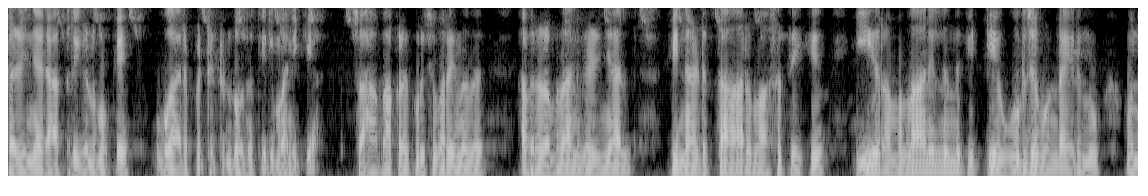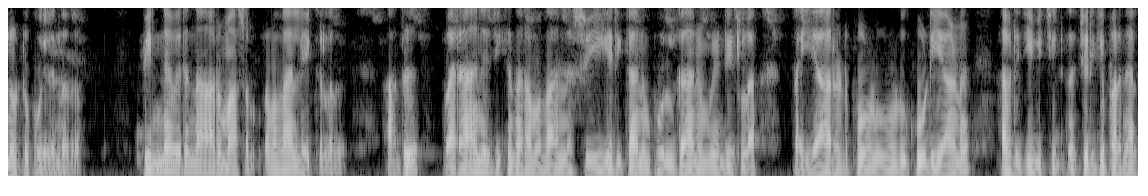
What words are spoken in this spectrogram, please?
കഴിഞ്ഞ രാത്രികളുമൊക്കെ ഉപകാരപ്പെട്ടിട്ടുണ്ടോ എന്ന് തീരുമാനിക്കുക. സഹാബാക്കളെക്കുറിച്ച് പറയുന്നത് അവർ റമദാൻ കഴിഞ്ഞാൽ പിന്നെ അടുത്ത ആറ് മാസത്തേക്ക് ഈ റമദാനിൽ നിന്ന് കിട്ടിയ ഊർജം കൊണ്ടായിരുന്നു മുന്നോട്ട് പോയിരുന്നത്. പിന്നെ വരുന്ന ആറ് മാസം റമദാനിലേക്കുള്ളത്. അത് വരാനിരിക്കുന്ന റമദാനിനെ സ്വീകരിക്കാനും പുൽകാനും വേണ്ടിയിട്ടുള്ള തയ്യാറെടുപ്പുകളോടു കൂടിയാണ് അവർ ജീവിച്ചിരുന്നത്. ചുരുക്കി പറഞ്ഞാൽ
